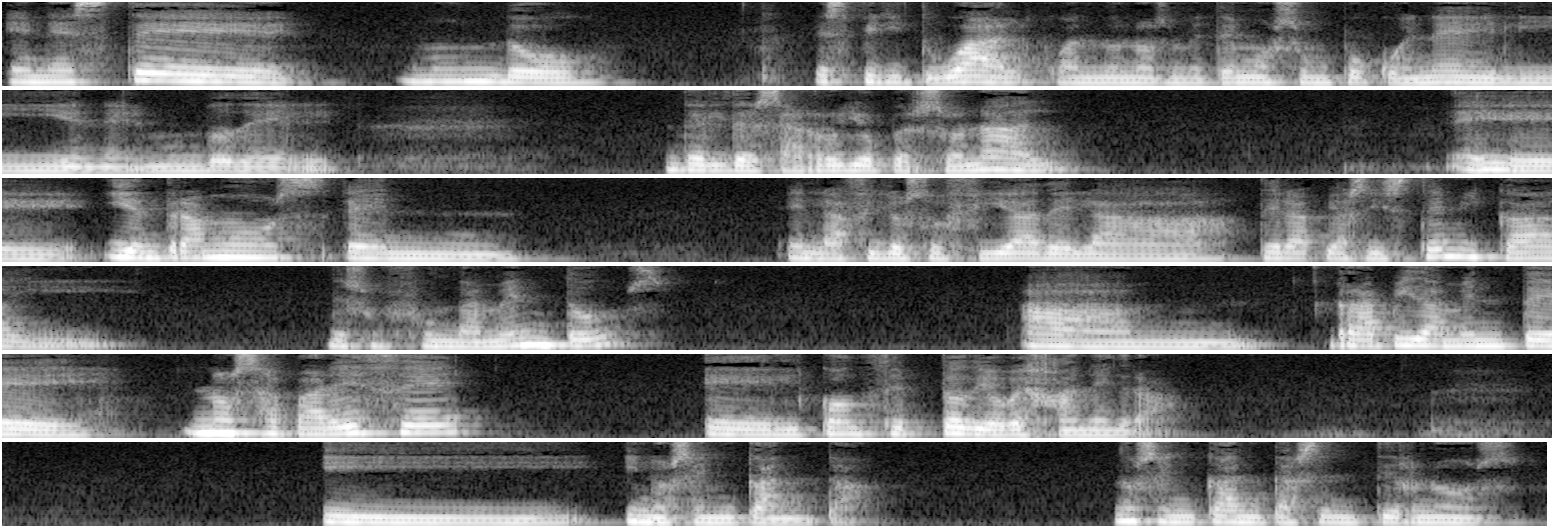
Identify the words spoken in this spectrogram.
en este mundo espiritual, cuando nos metemos un poco en él y en el mundo del, del desarrollo personal, eh, y entramos en, en la filosofía de la terapia sistémica y de sus fundamentos, rápidamente nos aparece el concepto de oveja negra y, nos encanta, nos encanta sentirnos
